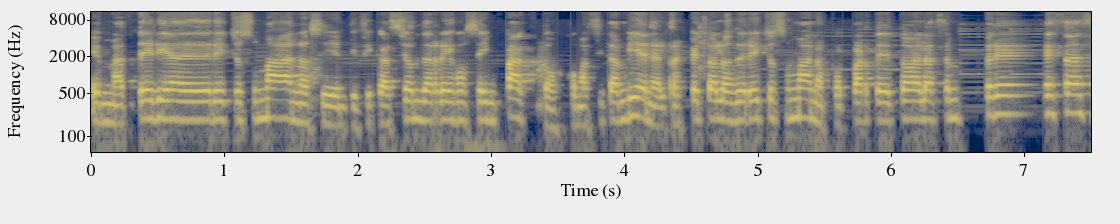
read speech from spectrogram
en materia de derechos humanos, identificación de riesgos e impactos, como así también el respeto a los derechos humanos por parte de todas las empresas,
